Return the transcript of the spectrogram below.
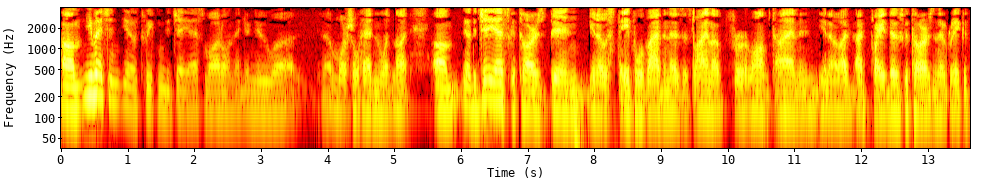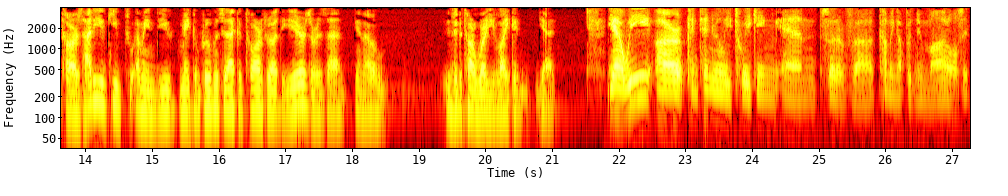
Um, you mentioned, you know, tweaking the JS model and then your new, uh, you know, Marshall head and whatnot. Um, you know, the JS guitar has been, you know, a staple of Ibanez's lineup for a long time, and you know, I've, I've played those guitars and they're great guitars. How do you keep? I mean, do you make improvements to that guitar throughout the years, or is that, you know, is the guitar where you like it yet? Yeah, we are continually tweaking and sort of uh, coming up with new models. It,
